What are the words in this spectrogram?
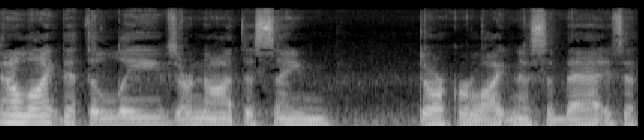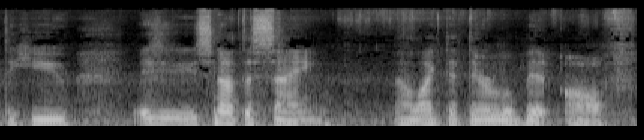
And I like that the leaves are not the same darker lightness of that. Is that the hue? It's not the same. I like that they're a little bit off.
